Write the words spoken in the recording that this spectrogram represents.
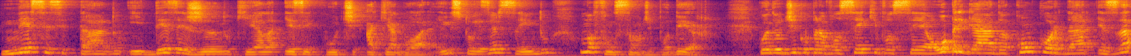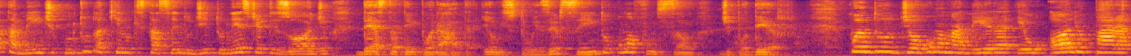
necessitado e desejando que ela execute aqui agora. Eu estou exercendo uma função de poder. Quando eu digo para você que você é obrigado a concordar exatamente com tudo aquilo que está sendo dito neste episódio desta temporada, eu estou exercendo uma função de poder quando de alguma maneira eu olho para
